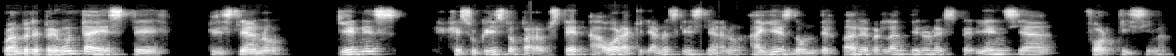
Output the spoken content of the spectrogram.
Cuando le pregunta este cristiano, ¿quién es Jesucristo para usted ahora que ya no es cristiano? Ahí es donde el padre Berlán tiene una experiencia fortísima,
